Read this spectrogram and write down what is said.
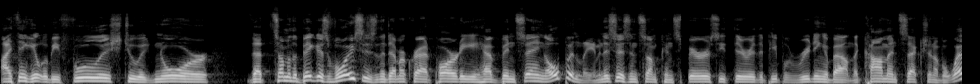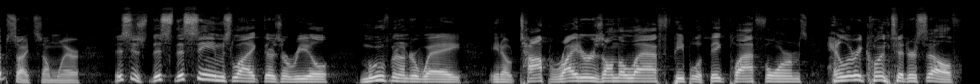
I think it would be foolish to ignore that some of the biggest voices in the Democrat Party have been saying openly. I mean, this isn't some conspiracy theory that people are reading about in the comment section of a website somewhere. This is this this seems like there's a real movement underway. You know, top writers on the left, people with big platforms, Hillary Clinton herself.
